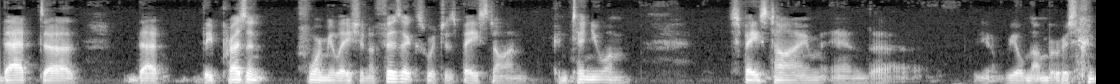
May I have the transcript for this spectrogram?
that uh, that the present formulation of physics, which is based on continuum, space time, and uh, you know real numbers and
